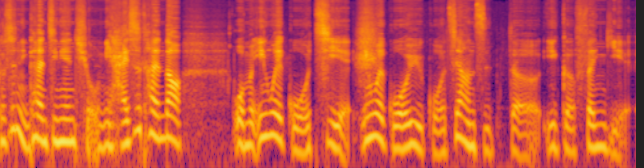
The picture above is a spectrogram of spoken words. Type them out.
可是你看今天球，你还是看到我们因为国界、因为国与国这样子的一个分野，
